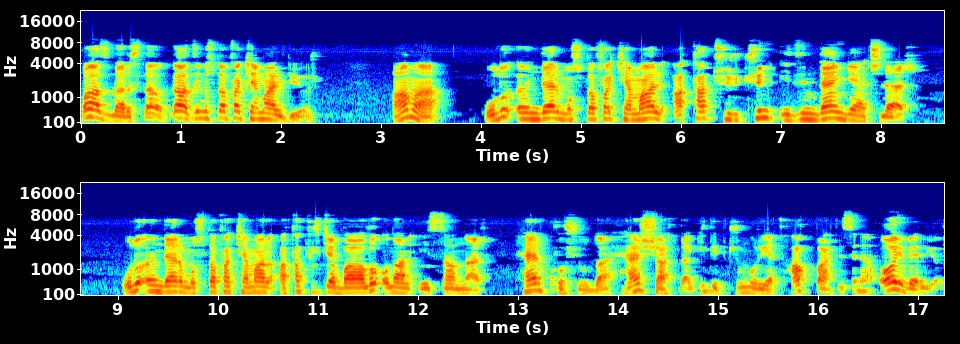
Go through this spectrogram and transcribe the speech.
Bazıları da Gazi Mustafa Kemal diyor. Ama Ulu Önder Mustafa Kemal Atatürk'ün izinden gençler. Ulu Önder Mustafa Kemal Atatürk'e bağlı olan insanlar her koşulda, her şartta gidip Cumhuriyet Halk Partisi'ne oy veriyor.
